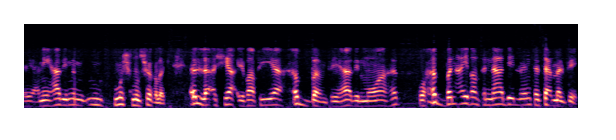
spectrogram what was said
يعني هذه من مش من شغلك. إلا أشياء إضافية حبا في هذه المواهب وحبا أيضا في النادي اللي أنت تعمل فيه.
